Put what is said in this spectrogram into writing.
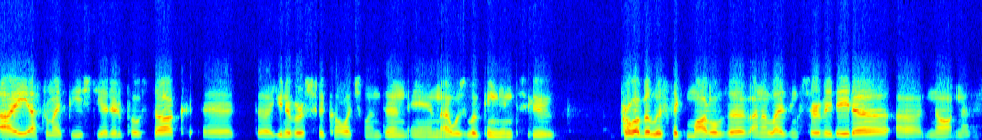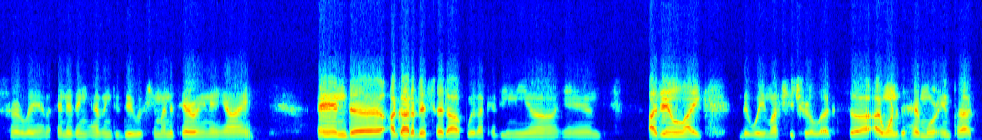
I, after my PhD, I did a postdoc at the University College London, and I was looking into probabilistic models of analyzing survey data, uh, not necessarily anything having to do with humanitarian AI. And uh, I got a bit fed up with academia, and I didn't like the way my future looked. So I wanted to have more impact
